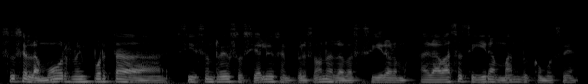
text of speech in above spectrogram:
Eso es el amor, no importa si es en redes sociales o en persona, la vas a seguir, la vas a seguir amando como sea.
